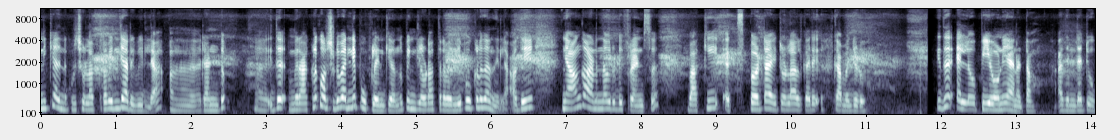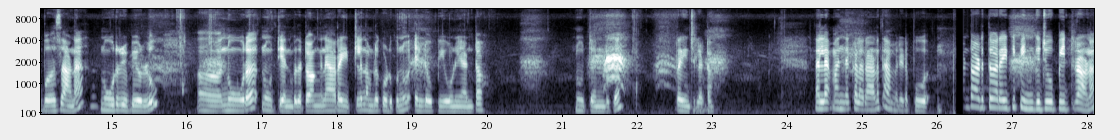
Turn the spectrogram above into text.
എനിക്ക് അതിനെക്കുറിച്ചുള്ള അത്ര വലിയ അറിവില്ല. രണ്ടും ഇത് മിറാക്കിൾ കുറച്ചുകൂടി വലിയ പൂക്കൾ എനിക്ക് തന്നു. പിങ്കിലോട് അത്ര വലിയ പൂക്കൾ തന്നില്ല. അത് ഞാൻ കാണുന്ന ഒരു ഡിഫറൻസ്. ബാക്കി എക്സ്പേർട്ടായിട്ടുള്ള ആൾക്കാർ കമന്റ് ഇടൂ. ഇത് യെല്ലോ പിയോണിയാണ് കേട്ടോ അതിന്റെ ട്യൂബേഴ്സാണ് നൂറ് രൂപയുള്ളൂ. നൂറ് നൂറ്റി അൻപത് കേട്ടോ അങ്ങനെ ആ റേറ്റിൽ നമ്മൾ കൊടുക്കുന്നു. യെല്ലോ പിയോണിയാണ് കേട്ടോ നൂറ്റൻപത് റേഞ്ചിൽ കേട്ടോ നല്ല മഞ്ഞ കളറാണ് താമരയുടെ പൂവ്. കേട്ടോ അടുത്ത വെറൈറ്റി പിങ്ക് ജൂപ്പിറ്ററാണ്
